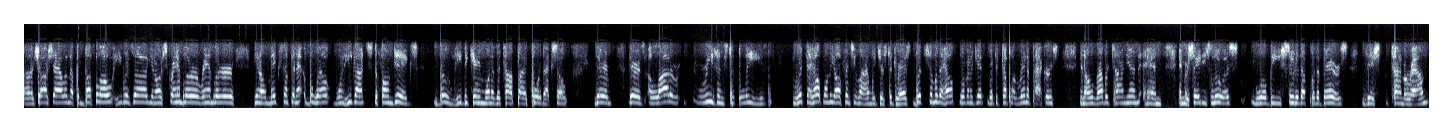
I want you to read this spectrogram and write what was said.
uh, Josh Allen up in Buffalo, he was, uh, you know, a scrambler, a rambler, you know, make something. But well, when he got Stefon Diggs, boom, he became one of the top five quarterbacks. So there, there's a lot of reasons to believe with the help on the offensive line we just addressed, with some of the help we're going to get with a couple of rent packers, you know, Robert Tonyan and and Marcedes Lewis will be suited up for the Bears this time around,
